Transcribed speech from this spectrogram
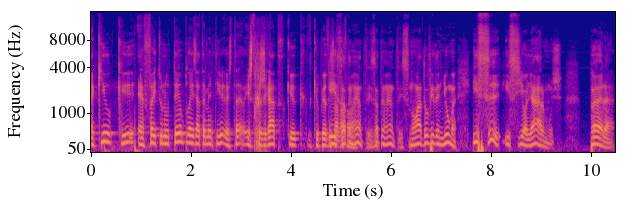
aquilo que é feito no templo é exatamente este, este resgate que, que, que, o Pedro estava exatamente, a falar. Exatamente, isso não há dúvida nenhuma. E se, e se olharmos para,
